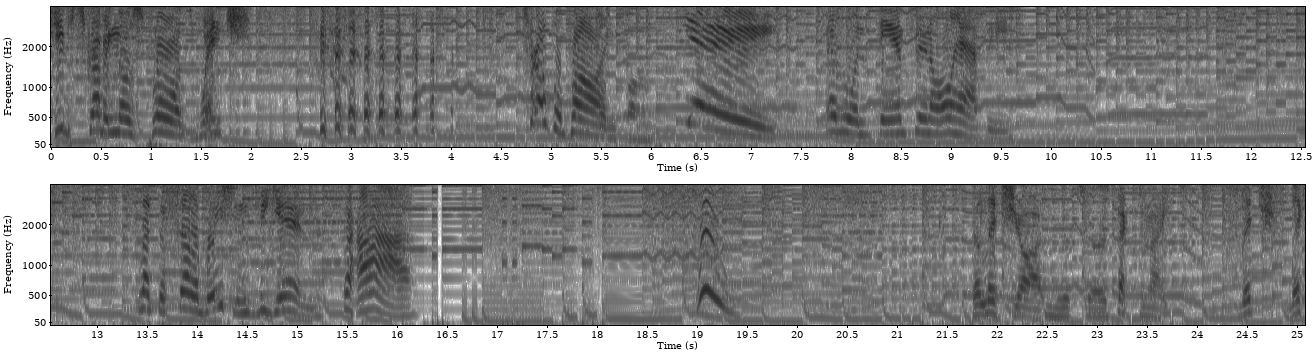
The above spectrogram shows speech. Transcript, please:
Keep scrubbing those floors, wench! Troupple Pond! Yay! Everyone's dancing all happy. Let the celebrations begin! Haha! Woo! The Lich Yard. Lich Yard. Spectre Knight. Lich, Lick.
